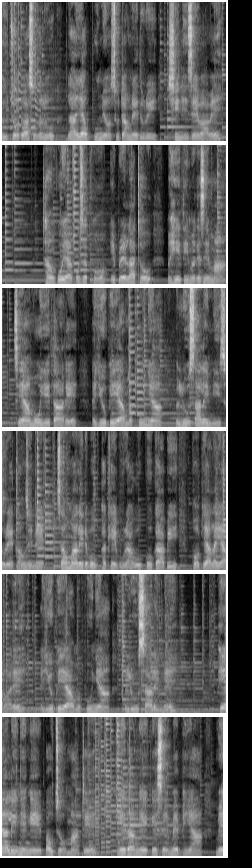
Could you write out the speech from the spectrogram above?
သူကြော်သွားဆိုသလိုလာရောက်ဖူးမြော်ဆူတောင်းတဲ့သူတွေရှိနေသေးပါပဲ1999ဧပြီလထုတ်မဟေတီမဂဇင်းမှာဆရာမိုးရေးသားတဲ့အယူဖေယမဖူးညာ ဘလူးစားလိမ့်မည်ဆိုတဲ့ခေါင်းစဉ်နဲ့စောင်းမလေးတစ်ပုဒ်ဖတ်ခဲ့ဘူးတာကိုကိုးကားပြီးဖော်ပြလိုက်ရပါတယ်။အယူဖေယမဖူးညာဘလူးစားလိမ့်မယ်။ဖះလေးငယ်ငယ်ပေါက်ကြော်မတဲ့ငယ်သာငယ်ကဲဆယ်မဲ့ဖះမဲ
